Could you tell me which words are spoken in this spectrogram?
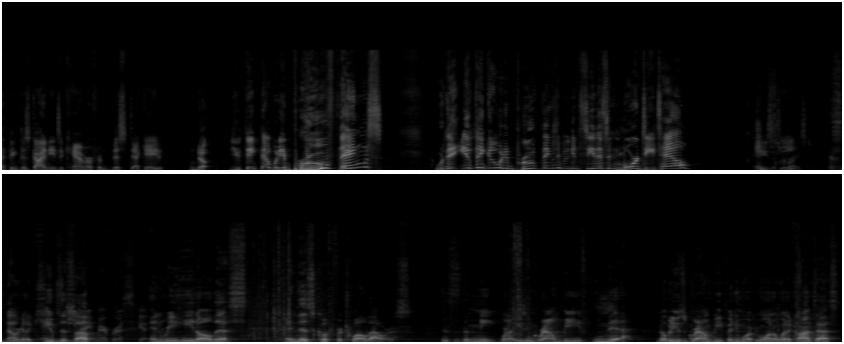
I think this guy needs a camera from this decade. No, you think that would improve things? Would it- you think it would improve things if we could see this in more detail? Jesus. Christ. No. we're gonna cube HD this up and reheat all this. And this cooked for 12 hours. This is the meat. We're not using ground beef. Meh. Nobody uses ground beef anymore if you want to win a contest.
